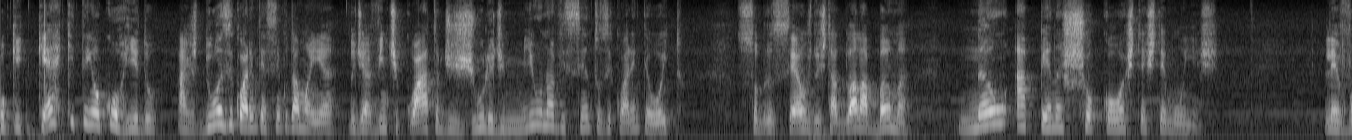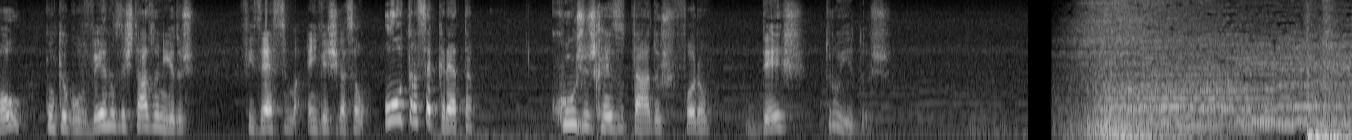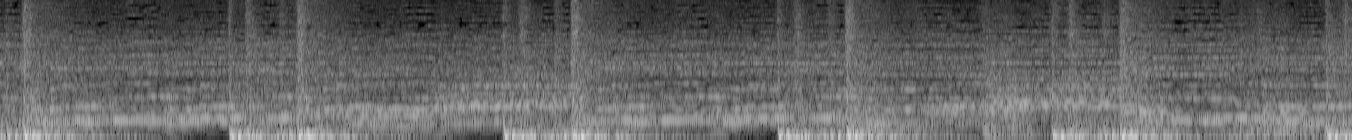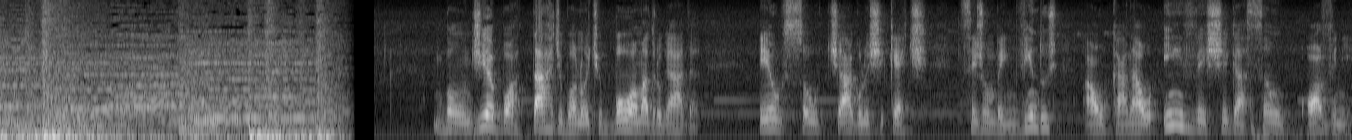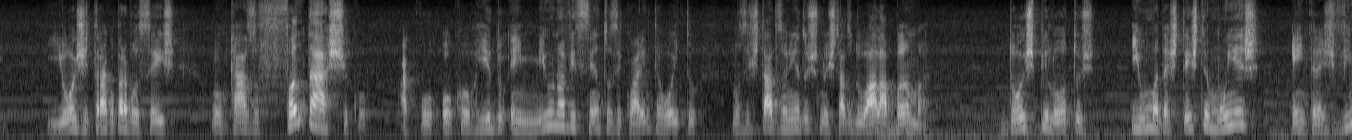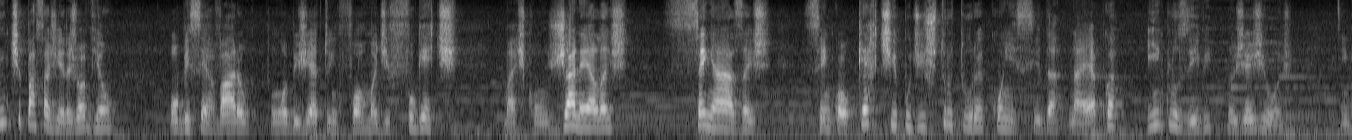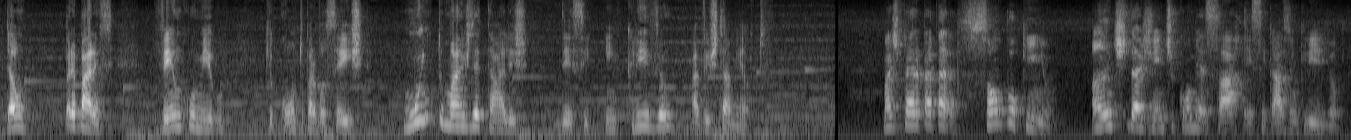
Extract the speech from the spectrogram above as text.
O que quer que tenha ocorrido às 2h45 da manhã do dia 24 de julho de 1948 sobre os céus do estado do Alabama não apenas chocou as testemunhas, levou com que o governo dos Estados Unidos fizesse uma investigação ultra secreta cujos resultados foram destruídos. Dia, boa tarde, boa noite, boa madrugada. Eu sou o Thiago Luchiquete. Sejam bem-vindos ao canal Investigação OVNI. E hoje trago para vocês um caso fantástico ocorrido em 1948 nos Estados Unidos, no estado do Alabama. Dois pilotos e uma das testemunhas, entre as 20 passageiras do avião, observaram um objeto em forma de foguete, mas com janelas sem asas, sem qualquer tipo de estrutura conhecida na época, inclusive nos dias de hoje. Então, preparem-se, venham comigo que eu conto para vocês muito mais detalhes desse incrível avistamento. Mas espera, espera, espera, só um pouquinho, antes da gente começar esse caso incrível.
